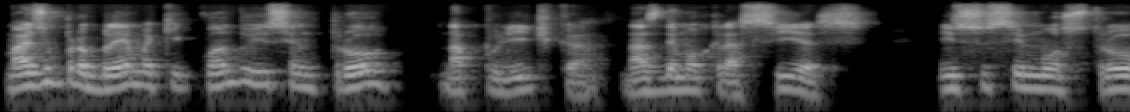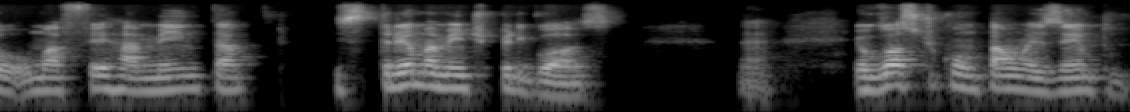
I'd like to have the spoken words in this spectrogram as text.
Mas o problema é que quando isso entrou na política, nas democracias, isso se mostrou uma ferramenta extremamente perigosa. Né? Eu gosto de contar um exemplo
